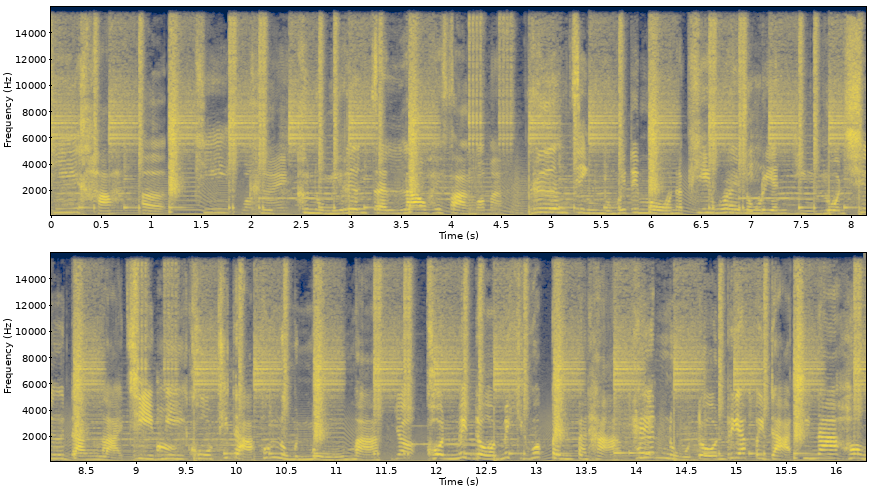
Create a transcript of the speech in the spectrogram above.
พี่คะเออ พี่ว่าไงคือคือหนูมีเรื่องจะเล่าให้ฟังว่ามาเรื่องจริงหนูไม่ได้โมนะพี่เว้ยโรงเรียนหญิงล้วนชื่อดังหลายที่มีครูที่ด่าพวกหนูเหมือนหมูหมาเยอะคนไม่โดนไม่คิดว่าเป็นปัญหาเพื่อนหนูโดนเรียกไปด่าที่หน้าห้อง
